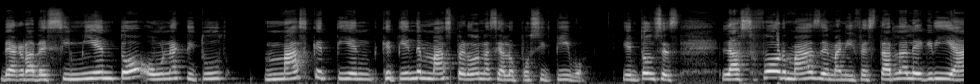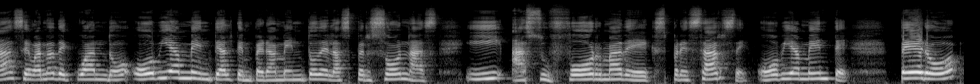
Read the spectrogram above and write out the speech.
de agradecimiento o una actitud más que tiende, que tiende más, perdón, hacia lo positivo. Y entonces las formas de manifestar la alegría se van adecuando obviamente al temperamento de las personas y a su forma de expresarse, obviamente. Pero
